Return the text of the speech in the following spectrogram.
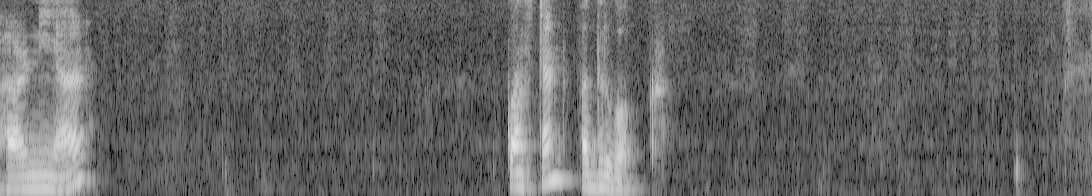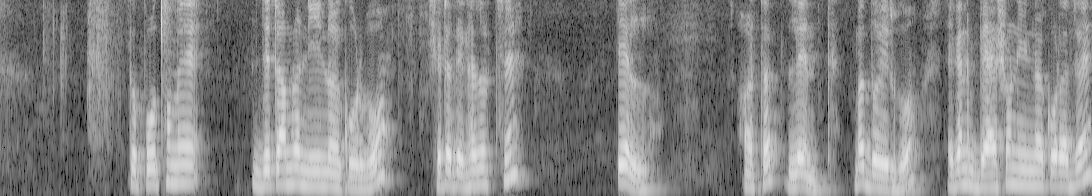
ভার্নিয়ার কনস্ট্যান্ট বা ধ্রুবক। তো প্রথমে যেটা আমরা নির্ণয় করব, সেটা দেখা যাচ্ছে এল অর্থাৎ লেন্থ বা দৈর্ঘ্য। এখানে ব্যাসও নির্ণয় করা যায়।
